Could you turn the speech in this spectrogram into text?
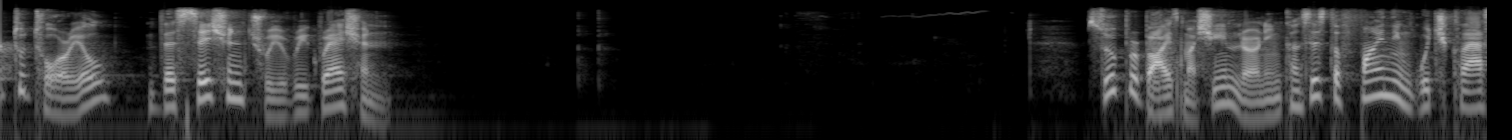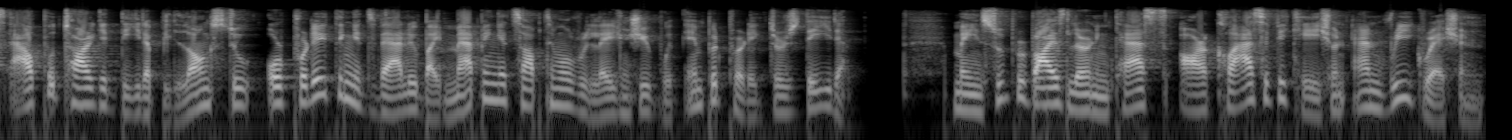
tutorial Decision Tree Regression. Supervised machine learning consists of finding which class output target data belongs to or predicting its value by mapping its optimal relationship with input predictors data. Main supervised learning tasks are classification and regression.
